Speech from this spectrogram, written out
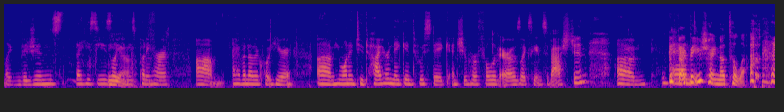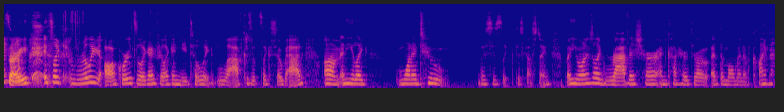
like visions that he sees like, Yeah. and he's putting her. Um, I have another quote here. Um, he wanted to tie her naked to a stake and shoot her full of arrows like Saint Sebastian. Um, The fact that you're trying not to laugh. Sorry. it's like really awkward so like i feel like i need to like laugh because it's like so bad um and he like wanted to this is like disgusting but he wanted to like ravish her and cut her throat at the moment of climax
